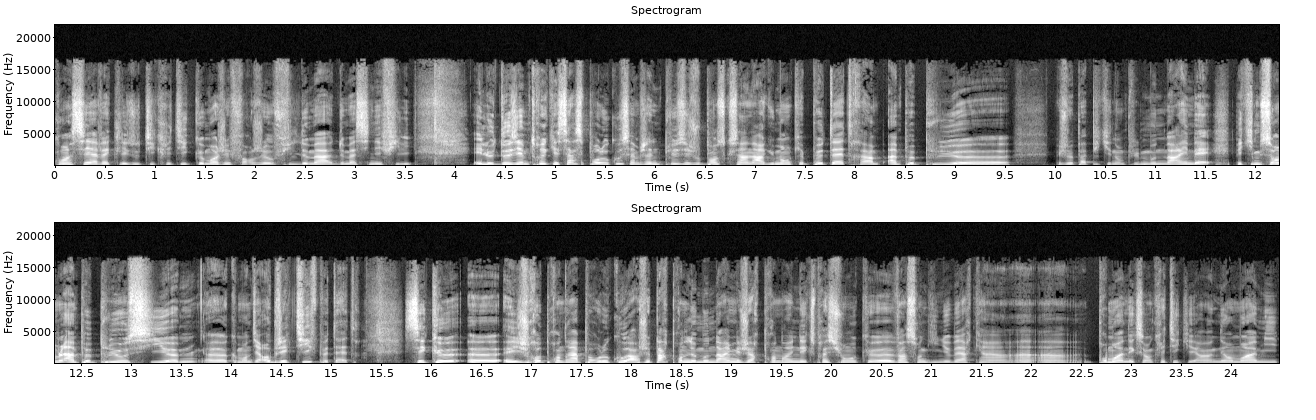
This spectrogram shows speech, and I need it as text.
coincé avec les outils critiques que moi j'ai forgés au fil de ma, de ma cinéphilie. Et le deuxième truc, et ça, pour le coup, ça me gêne plus. Et je pense que c'est un argument qui est peut-être un, un peu plus. euh, je veux pas piquer non plus le mot de Marie, mais, mais qui me semble un peu plus aussi, euh, euh, comment dire, objectif peut-être. C'est que, euh, et je reprendrai pour le coup, alors je vais pas reprendre le mot de Marie, mais je vais reprendre une expression que Vincent Guignebert, qui est pour moi un excellent critique et un néanmoins ami,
